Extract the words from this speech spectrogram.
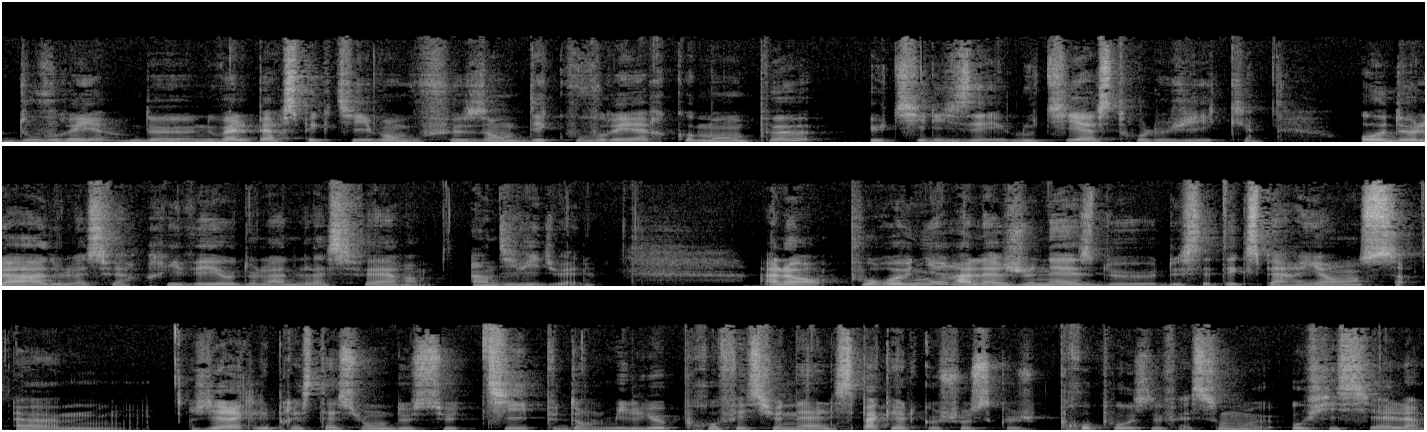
d'ouvrir de nouvelles perspectives en vous faisant découvrir comment on peut utiliser l'outil astrologique au-delà de la sphère privée, au-delà de la sphère individuelle. Alors, pour revenir à la genèse de, cette expérience, euh, je dirais que les prestations de ce type dans le milieu professionnel, c'est pas quelque chose que je propose de façon euh, officielle.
